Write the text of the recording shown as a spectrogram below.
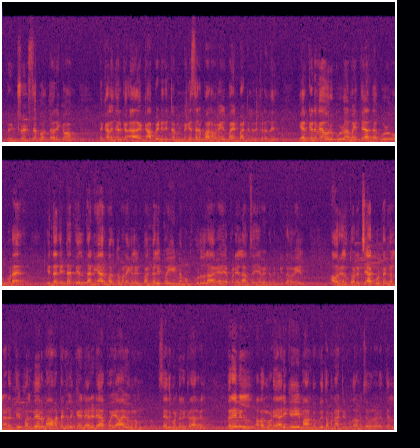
இப்போ இன்சூரன்ஸை பொறுத்த வரைக்கும் இந்த கலைஞர் கா- காப்பீட்டு திட்டம் மிக சிறப்பான வகையில் பயன்பாட்டில் இருக்கிறது. ஏற்கனவே ஒரு குழு அமைத்து அந்த குழுவும் கூட இந்த திட்டத்தில் தனியார் மருத்துவமனைகளின் பங்களிப்பை இன்னமும் கூடுதலாக எப்படியெல்லாம் செய்ய வேண்டும் என்கின்ற வகையில் அவர்கள் தொடர்ச்சியாக கூட்டங்கள் நடத்தி பல்வேறு மாவட்டங்களுக்கே நேரடியாக போய் ஆய்வுகளும் செய்து கொண்டிருக்கிறார்கள். விரைவில் அவர்களுடைய அறிக்கையை மாண்புமிகு தமிழ்நாட்டின் முதலமைச்சர் அவர்களிடத்தில்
